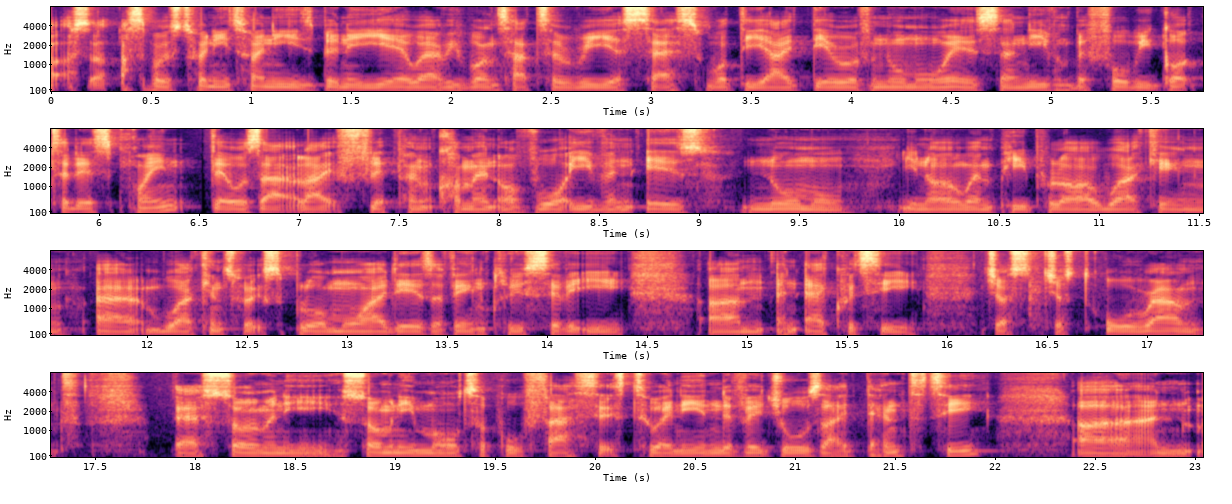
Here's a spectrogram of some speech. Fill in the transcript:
I suppose 2020 has been a year where everyone's had to reassess what the idea of normal is. And even before we got to this point, there was that like flippant comment of what even is normal, you know, when people are working, uh, working to explore more ideas of inclusivity um, and equity, just, just all round there's so many so many multiple facets to any individual's identity uh, and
